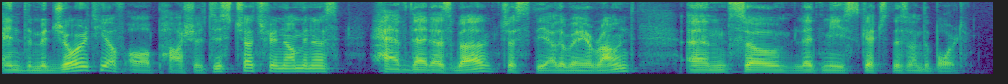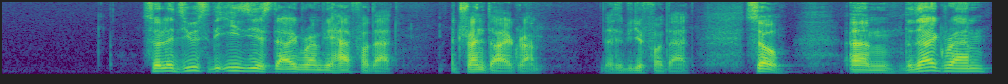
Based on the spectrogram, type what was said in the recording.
And the majority of our partial discharge phenomena have that as well, just the other way around. Um, so let me sketch this on the board. So let's use the easiest diagram we have for that, a trend diagram. There's a video for that. So um, the diagram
